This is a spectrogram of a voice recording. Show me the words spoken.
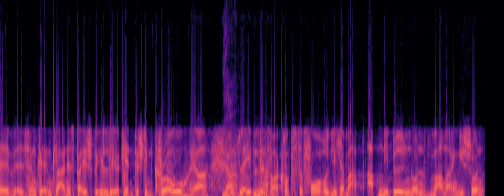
äh, ist ein, ein, kleines Beispiel, ihr kennt bestimmt Crow, ja? ja. Das Label, das war kurz davor wirklich am Ab Abnippeln und waren eigentlich schon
